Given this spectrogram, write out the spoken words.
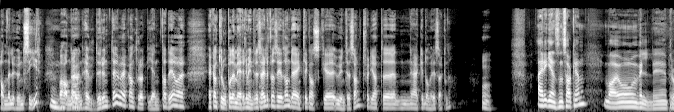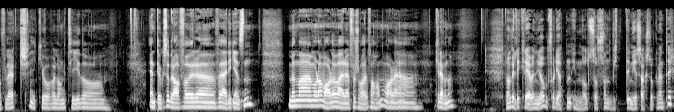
han eller hun sier, mm. hva han eller hun hevder rundt det, og jeg kan få gjenta det. og Jeg kan tro på det mer eller mindre selv, for å si det sånn. Det er egentlig ganske uinteressant, fordi at eh, jeg er ikke dommer i sakene. Mm. Eirik Jensen-saken var jo veldig profilert, gikk jo over lang tid og endte jo ikke så bra for, eh, for Eirik Jensen. Men uh, hvordan var det å være forsvarer for han? Var det krevende? Det var en veldig krevende jobb, fordi at den inneholdt så vanvittig mye saksdokumenter.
